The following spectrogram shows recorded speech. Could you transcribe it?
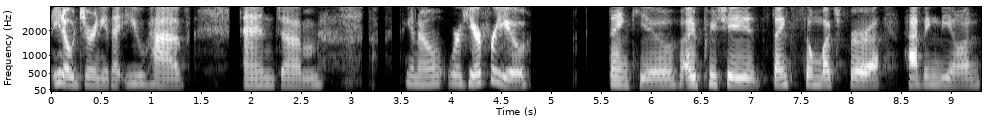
you know, journey that you have. And, um, you know, we're here for you. Thank you. I appreciate it. Thanks so much for uh, having me on.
